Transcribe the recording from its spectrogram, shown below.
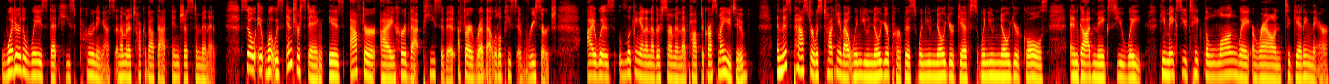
What are the ways that He's pruning us? And I'm going to talk about that in just a minute. So, it, what was interesting is after I heard that piece of it, after I read that little piece of research, I was looking at another sermon that popped across my YouTube and this pastor was talking about when you know your purpose, when you know your gifts, when you know your goals, and God makes you wait. He makes you take the long way around to getting there.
